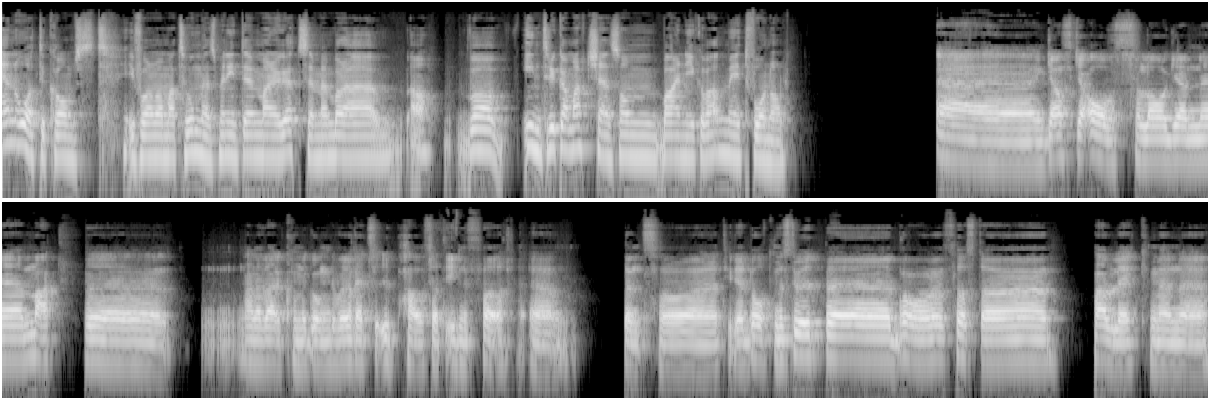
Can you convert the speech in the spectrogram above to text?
en återkomst i form av Mats Hummels, men inte Mario Götze, men bara, ja, vad intryck av matchen som Bayern gick och vann med 2-0? Eh, ganska avslagen match när den väl kom igång. Det var ju rätt så upphausat inför. Eh, sen så eh, tyckte jag Dortmund stod upp eh, bra första halvlek men eh,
